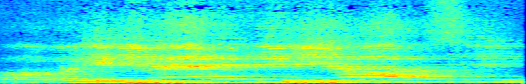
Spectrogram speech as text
Oliber libera servum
